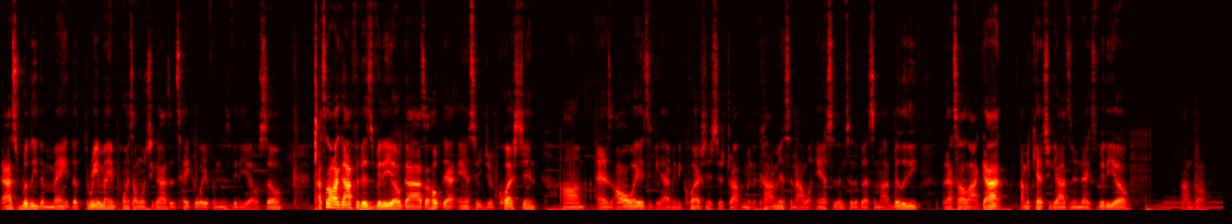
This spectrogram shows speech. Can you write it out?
That's really the main, the three main points I want you guys to take away from this video. So that's all I got for this video, guys. I hope that answered your question. Um, as always, if you have any questions, just drop them in the comments and I will answer them to the best of my ability. But that's all I got. I'm gonna catch you guys in the next video. I'm gone.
